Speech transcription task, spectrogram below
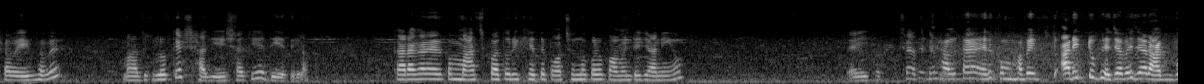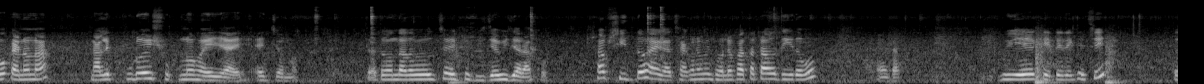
সব এইভাবে মাছগুলোকে সাজিয়ে সাজিয়ে দিয়ে দিলাম। কারা কারা এরকম মাছ পাতুরি খেতে পছন্দ করো কমেন্টে জানিও। এই হচ্ছে আজকে ঝালটা এরকম হবে আর একটু ভেজা ভেজা রাখব কেননা নালে পুরোই শুকনো হয়ে যায় এর জন্য। তো তখন দাদা বলছে একটু ভিজে ভিজে রাখো। সব সিদ্ধ হয়ে গেছে এখন আমি ধনে পাতাটাও দিয়ে দেবো। এটা ধুয়ে কেটে রেখেছি তো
